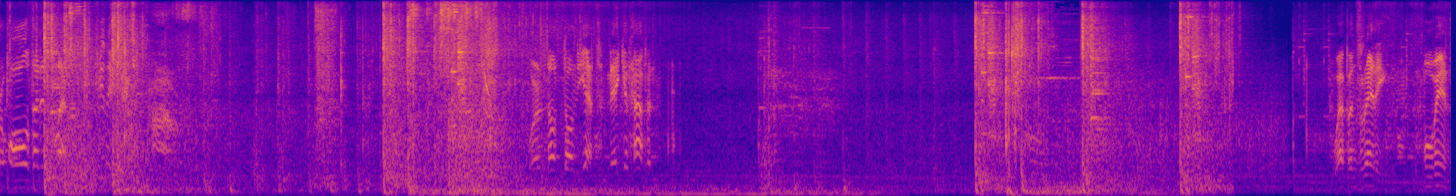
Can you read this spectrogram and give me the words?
You're all that is left. Finish it. We're not done yet. Make it happen. Weapons ready. Move in.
